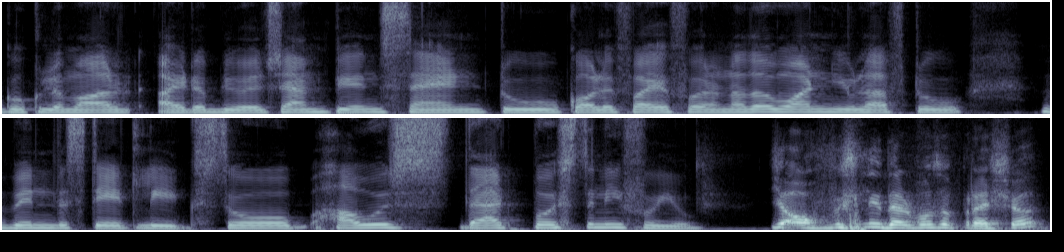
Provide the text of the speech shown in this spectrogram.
Gokulam are IWL champions, and to qualify for another one, you'll have to win the state league. So how was that personally for you? Yeah, obviously that was a pressure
